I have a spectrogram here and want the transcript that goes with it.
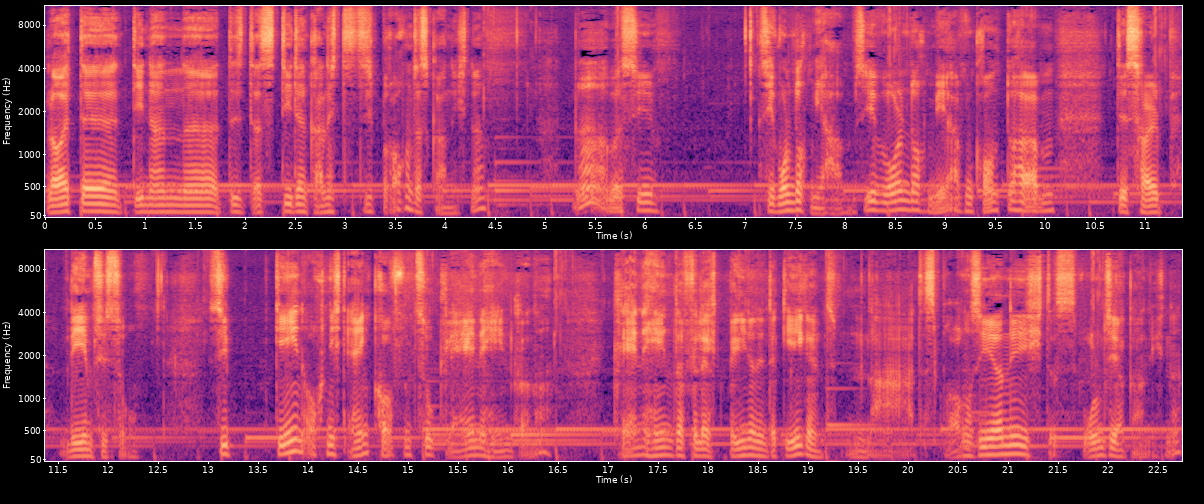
Leute, denen, äh, die, das, die dann gar nicht, die brauchen das gar nicht, ne? Ja, aber sie, sie wollen noch mehr haben. Sie wollen noch mehr auf dem Konto haben, deshalb leben sie so. Sie gehen auch nicht einkaufen zu kleinen Händlern. Ne? Kleine Händler vielleicht bei Ihnen in der Gegend. Na, das brauchen Sie ja nicht, das wollen Sie ja gar nicht. Ne?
